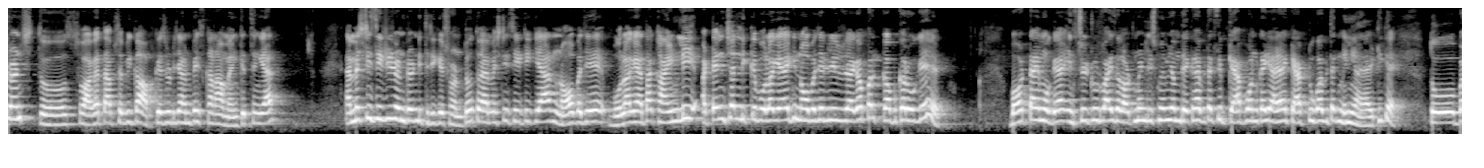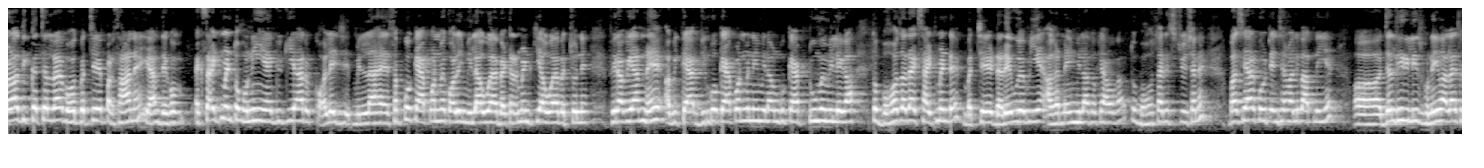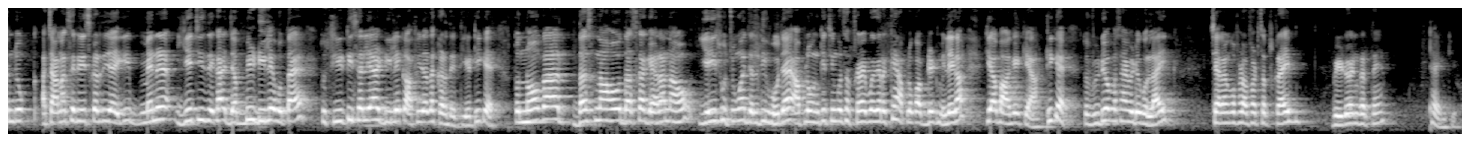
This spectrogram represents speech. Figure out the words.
Students तो स्वागत है आप सभी का आपके स्टूडियो चैनल पे। इसका नाम अंकित सिंह यार। M S T C T twenty twenty three के स्टूडेंट हो। तो M S T C T के यार नौ बजे बोला गया था। काइंडली अटेंशन लिख के बोला गया है कि नौ बजे रिलीज़ हो जाएगा, पर कब करोगे? बहुत टाइम हो गया। इंस्टीट्यूट वाइज अलॉटमेंट लिस्ट में भी हम देख रहे हैं, अभी तक सिर्फ़ कैप वन का ही आया है कैप टू का अभी तक नहीं आया है, ठीक है? तो बड़ा दिक्कत चल रहा है, बहुत बच्चे परेशान है। यार देखो एक्साइटमेंट तो होनी ही है, क्योंकि यार कॉलेज मिलना है, सबको कैप वन में कॉलेज मिला हुआ है बेटरमेंट किया हुआ है बच्चों ने। फिर अब यार नए, अभी कैप जिनको कैप वन में नहीं मिला, उनको कैप टू में मिलेगा। तो बहुत ज़्यादा एक्साइटमेंट है, बच्चे डरे हुए भी हैं, अगर नहीं मिला तो क्या होगा? तो बहुत सारी सिचुएशन है। बस यार कोई टेंशन वाली बात नहीं है। जल्द ही रिलीज़ होने वाला है, समझो, अचानक से रिलीज़ कर दी जाएगी। मैंने ये चीज़ देखा है, जब भी डिले होता है तो से यार डिले काफ़ी ज़्यादा कर देती है, ठीक है? तो नौ का दस ना हो, दस का ग्यारह ना हो, यही सोचूँगा, जल्दी हो जाए, आप लोग अंकित सिंह को सब्सक्राइब करके रखें, आप लोग को अपडेट मिलेगा कि अब आगे क्या। ठीक है? तो वीडियो पसंद है वीडियो को लाइक चैनल को फटाफट सब्सक्राइब वीडियो एंड करते हैं। Thank you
